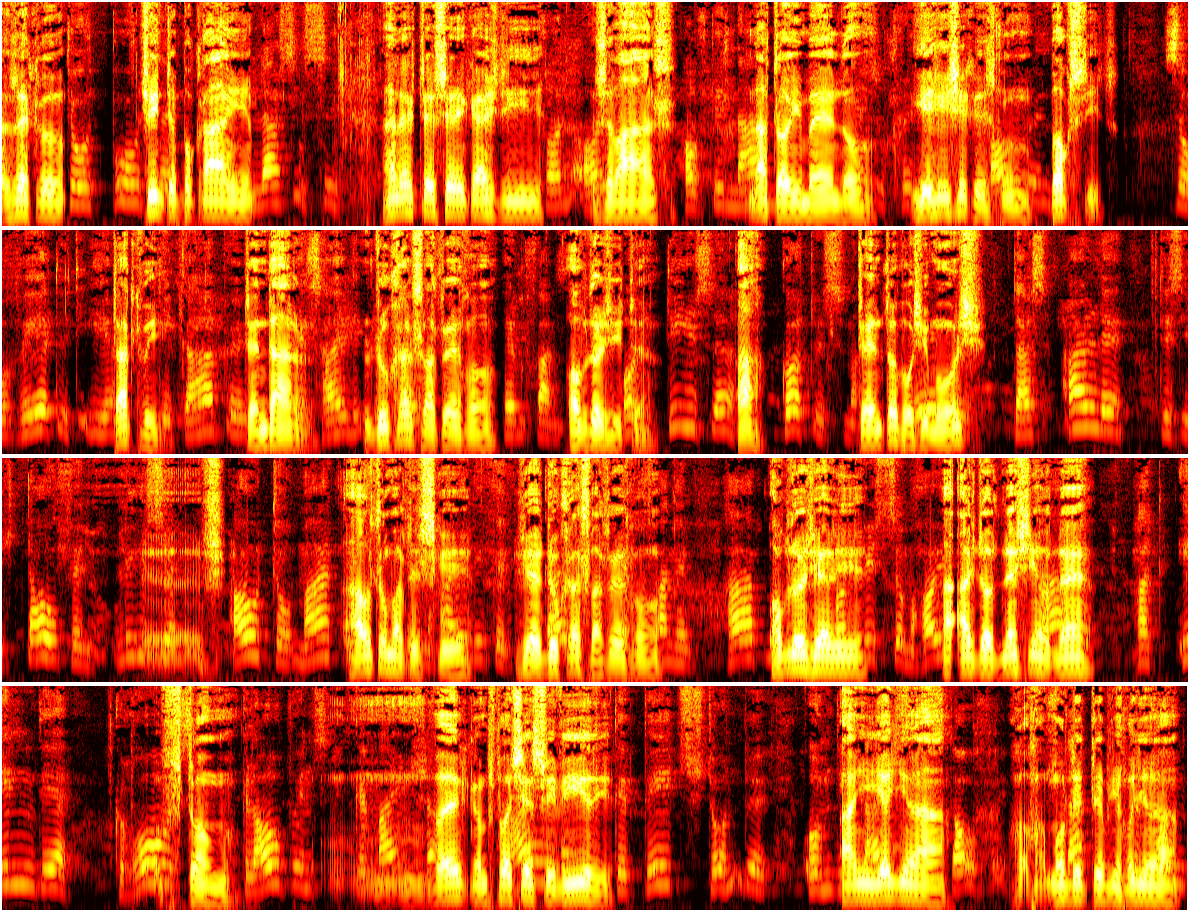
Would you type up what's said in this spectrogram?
řekl, čiňte pokání a nechte se každý z vás na to jméno Ježíše Kristu pokřtit. Tak vy ten dar Ducha Svatého obdržíte. A tento Boží muž automaticky, že Ducha Svatého obdrželi a až do dnešního dne v tom velkém společenství víry. Ani jediná modlitevní hodina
